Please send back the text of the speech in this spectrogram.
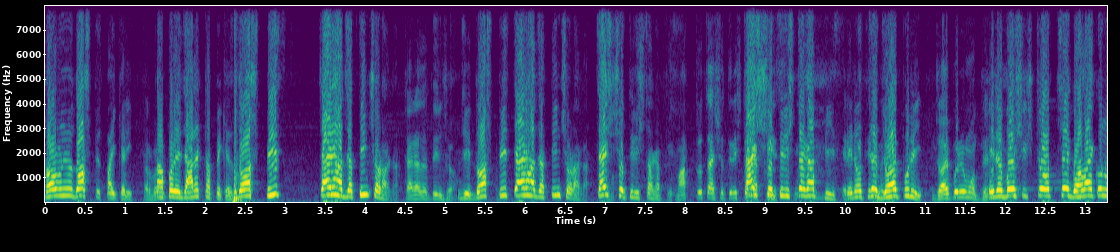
সর্বনিম্ন দশ পিস পাইকারি। তারপরে? তারপরে যে আরেকটা প্যাকেজ দশ পিস চার হাজার তিনশো টাকা। 4300 জি দশ পিস চার হাজার তিনশো টাকা চারশো তিরিশ টাকা পিস মাত্র 430 টাকা চারশো তিরিশ টাকা পিস এটা হচ্ছে জয়পুরি। জয়পুরের মধ্যে। এটা বৈশিষ্ট্য হচ্ছে গলায় কোনো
